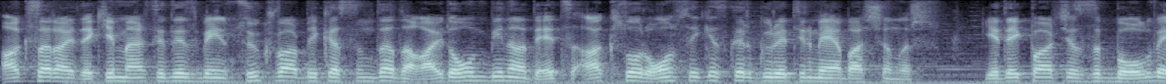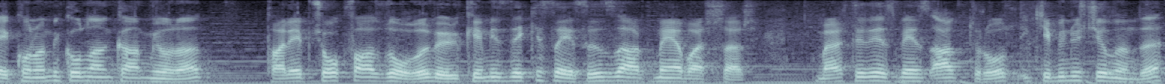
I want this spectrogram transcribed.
Aksaray'daki Mercedes-Benz Türk fabrikasında da ayda 10.000 adet Axor 1840 üretilmeye başlanır. Yedek parçası bol ve ekonomik olan kamyona talep çok fazla olur ve ülkemizdeki sayısı hızla artmaya başlar. Mercedes-Benz Actros 2003 yılında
